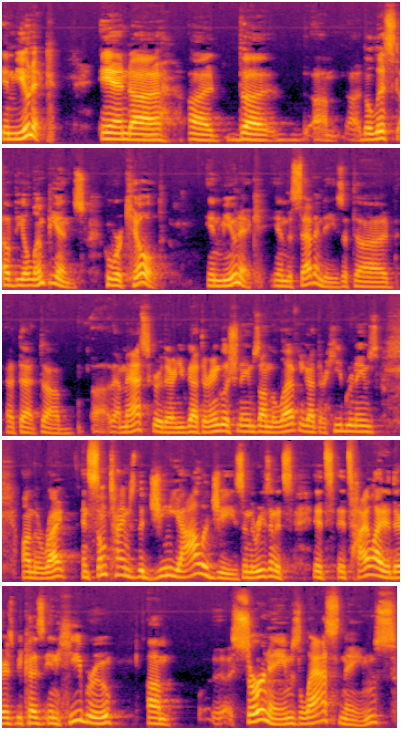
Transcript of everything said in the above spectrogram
in Munich, and uh, uh, the um, uh, the list of the Olympians who were killed in Munich in the 70s at the at that uh, uh, that massacre there, and you've got their English names on the left, and you've got their Hebrew names on the right, and sometimes the genealogies. And the reason it's it's it's highlighted there is because in Hebrew. Um, surnames, last names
